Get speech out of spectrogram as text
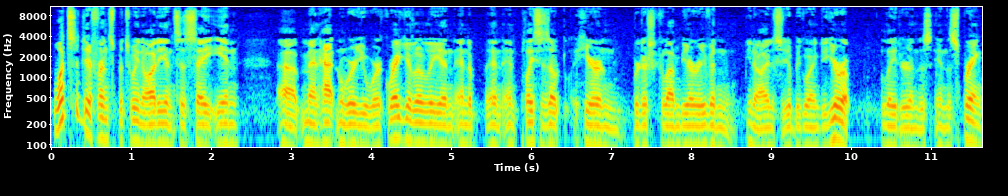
what's the difference between audiences, say, in – uh, Manhattan, where you work regularly, and, and and and places out here in British Columbia, or even you know, I see you'll be going to Europe later in this in the spring.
